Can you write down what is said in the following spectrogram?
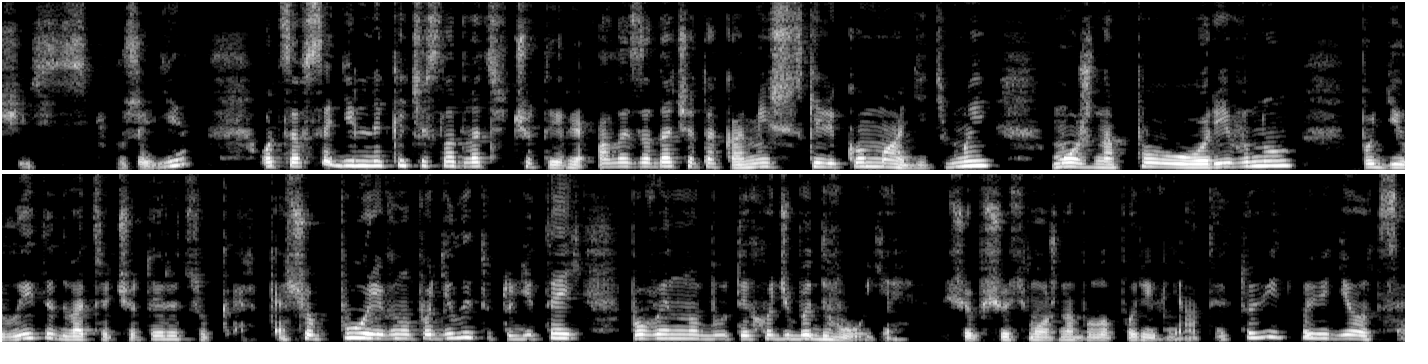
6 вже є. Оце все дільники числа 24. Але задача така: між скількома дітьми можна порівну поділити 24 цукерки. А щоб порівну поділити, то дітей повинно бути хоч би двоє, щоб щось можна було порівняти. То відповіді оце.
